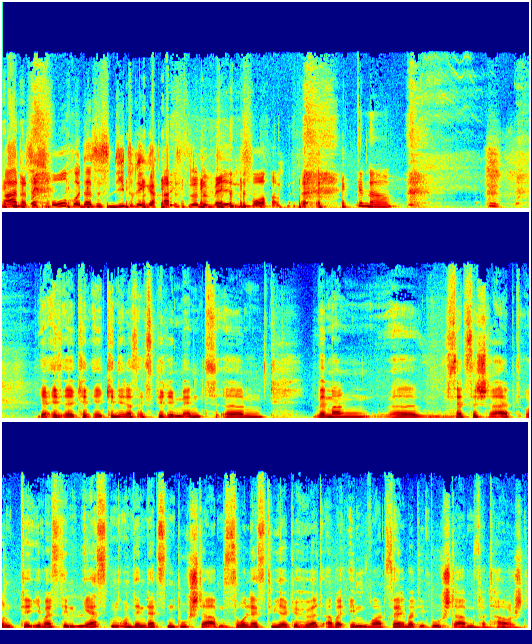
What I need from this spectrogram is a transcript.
ah, das ist hoch und das ist niedriger, so eine Wellenform. Genau. Ja, äh, kennt, äh, kennt ihr das Experiment, ähm, wenn man äh, Sätze schreibt und der, jeweils den mhm. ersten und den letzten Buchstaben so lässt, wie er gehört, aber im Wort selber die Buchstaben vertauscht,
